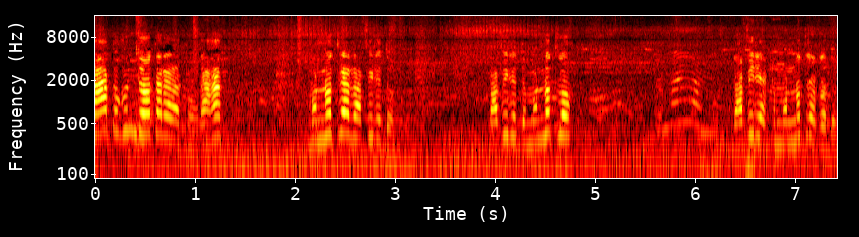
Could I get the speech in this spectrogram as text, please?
রাত তখন দেও তারা রাখো রাহাত। মন্নত রা, রাফিরে দো। রাফিরে দো, মন্নত লো। রাফিরে, একটা মন্নত রাখা দো।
